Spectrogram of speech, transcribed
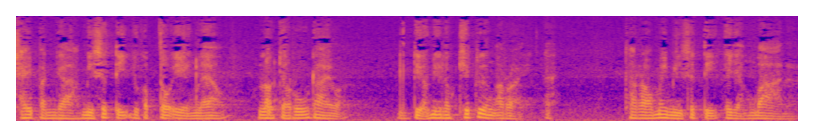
ใช้ปัญญามีสติอยู่กับตัวเองแล้ว เราจะรู้ได้ว่า เดี๋ยวนี้เราคิดเรื่องอะไรนะถ้าเราไม่มีสติก็อย่างบ้านะ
